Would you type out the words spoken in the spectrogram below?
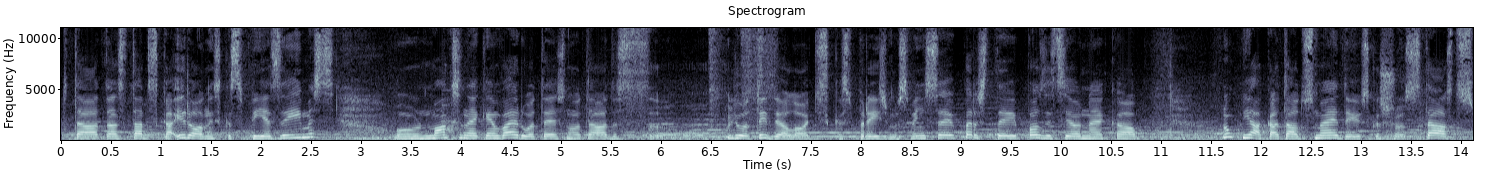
ir tādas, tādas kā ironiskas piezīmes. Un māksliniekiem vairoties no tādas ļoti ideoloģiskas prizmas, viņi sevi parasti pozicionē kā, nu, jā, kā tādus mēdījus, kas šos stāstus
